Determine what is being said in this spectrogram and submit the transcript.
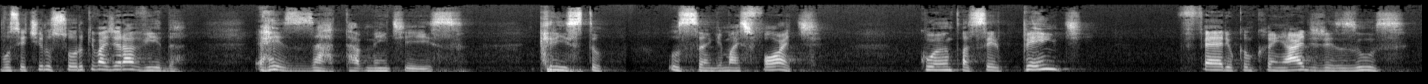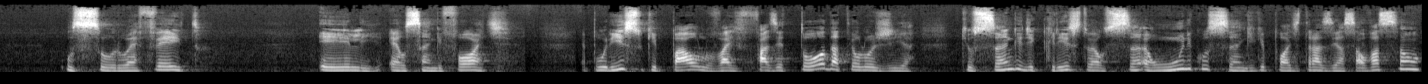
você tira o soro que vai gerar vida. É exatamente isso. Cristo, o sangue mais forte, quanto a serpente fere o calcanhar de Jesus, o soro é feito. Ele é o sangue forte. É por isso que Paulo vai fazer toda a teologia, que o sangue de Cristo é o, é o único sangue que pode trazer a salvação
